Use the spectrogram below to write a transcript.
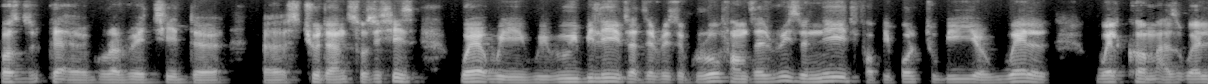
post-graduated uh, uh, students. So this is where we, we, we believe that there is a growth and there is a need for people to be well welcome as well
